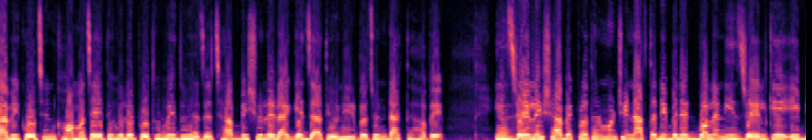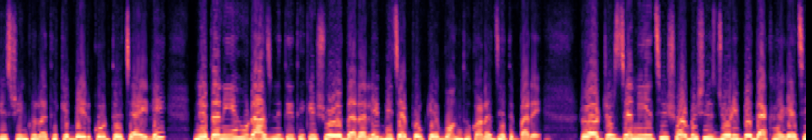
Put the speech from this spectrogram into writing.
দাবি করছেন, ক্ষমা চাইতে হলে প্রথমে দুই সালের আগে জাতীয় নির্বাচন ডাকতে হবে। ইসরায়েলের সাবেক প্রধানমন্ত্রী নাফতালি বেনেট বলেন, ইসরায়েলকে এই বিশৃঙ্খলা থেকে বের করতে চাইলে নেতানিয়াহু রাজনীতি থেকে সরে দাঁড়ালে বিচার প্রক্রিয়া বন্ধ করা যেতে পারে। রয়টার্স জানিয়েছে, সর্বশেষ জরিপে দেখা গেছে,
